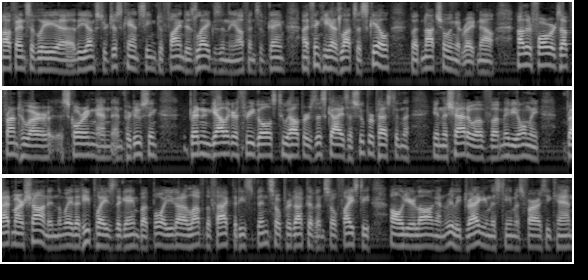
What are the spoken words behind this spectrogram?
offensively. Uh, the youngster just can't seem to find his legs in the offensive game. I think he has lots of skill, but not showing it right now. Other forwards up front who are scoring and, and producing. Brendan Gallagher, three goals, two helpers. This guy is a super pest in the in the shadow of uh, maybe only Brad Marchand in the way that he plays the game. But boy, you got to love the fact that he's been so productive and so feisty all year long, and really dragging this team as far as he can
